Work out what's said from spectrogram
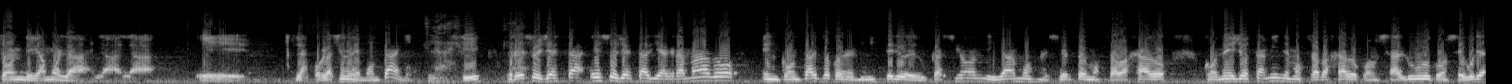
son, digamos, la, la, la eh, las poblaciones de montaña. ¿sí? Pero eso ya está, eso ya está diagramado en contacto con el Ministerio de Educación, digamos, ¿no es cierto? Hemos trabajado con ellos, también hemos trabajado con salud, con seguridad.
